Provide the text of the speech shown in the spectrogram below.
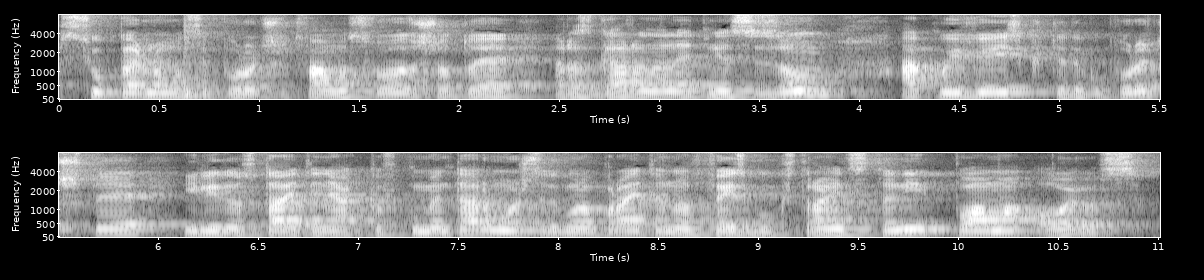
супер много се поръчва това масло, защото е разгара на летния сезон. Ако и вие искате да го поръчате или да оставите някакъв коментар, можете да го направите на Facebook страницата ни Plama Oils.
